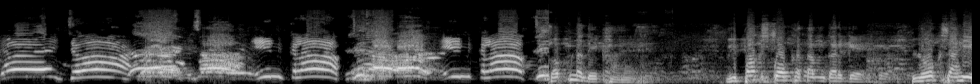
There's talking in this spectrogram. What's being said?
जय जवान। इनकलाब। इनकलाब। स्वप्न देखा है। विपक्ष को खत्म करके लोकशाही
